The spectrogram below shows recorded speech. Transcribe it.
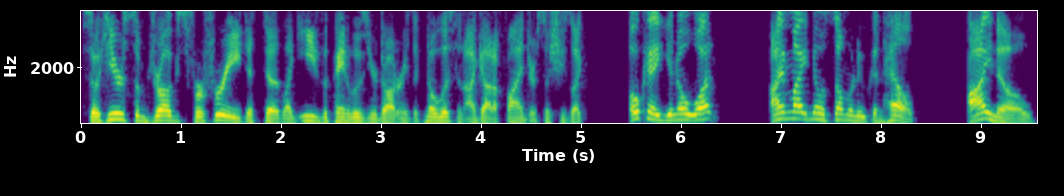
so here's some drugs for free just to like ease the pain of losing your daughter. And he's like, no, listen, I gotta find her. So she's like, okay, you know what? I might know someone who can help. I know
